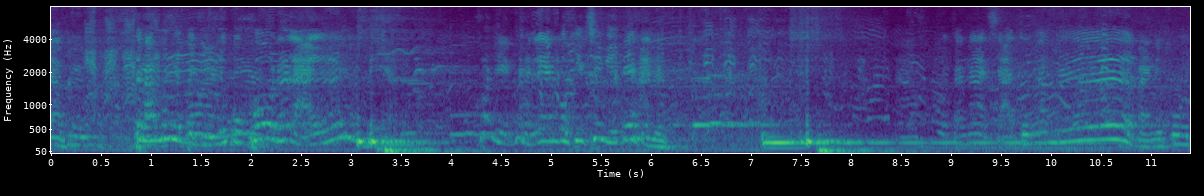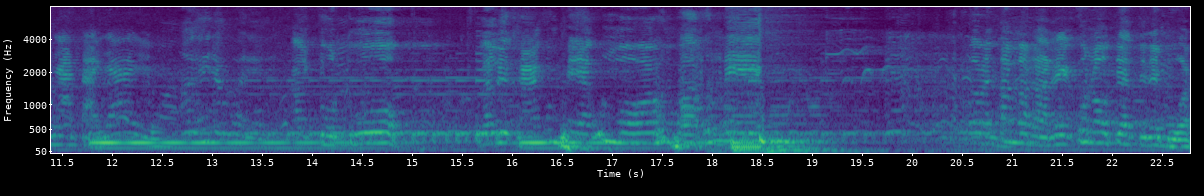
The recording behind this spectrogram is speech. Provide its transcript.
ล่ะคือแต่ว่ามึงจะไปอยู่ในโกโก้นั่นแหละเอ้ยคนเห็นหันแลนบ่คิดชีวิตได้หันเลยโมทนาสาธุน้ำเด้อบัดนี้ปูญาตายายเอาให้นำมาเลยเอาจูดทูบแล้วเลือกหาคุณแพรคุณหมอพ่อคุณแม่ว่าเป็น เด็กคนเอาเตียนจะไดบวช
